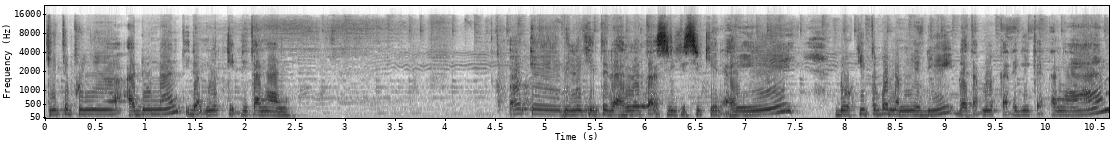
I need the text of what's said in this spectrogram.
kita punya adunan tidak melekit di tangan. Okey, bila kita dah letak sedikit-sedikit air, dough kita pun dah menjadi, dah tak melekat lagi kat tangan.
